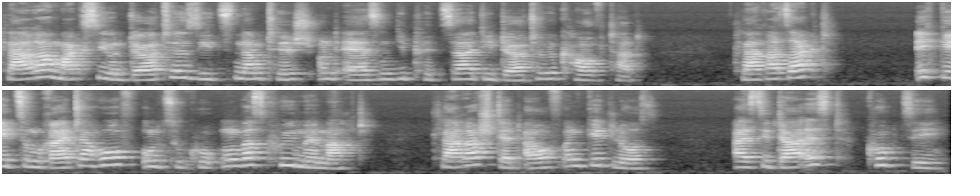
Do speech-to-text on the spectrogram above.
Clara, Maxi und Dörte sitzen am Tisch und essen die Pizza, die Dörte gekauft hat. Clara sagt, ich gehe zum Reiterhof, um zu gucken, was Krümel macht. Clara steht auf und geht los. Als sie da ist, guckt sie.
